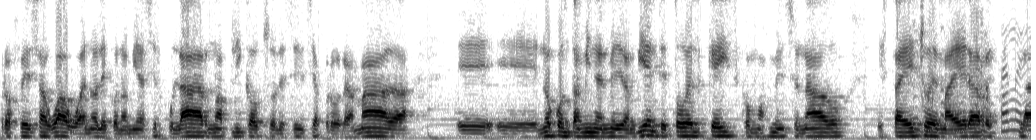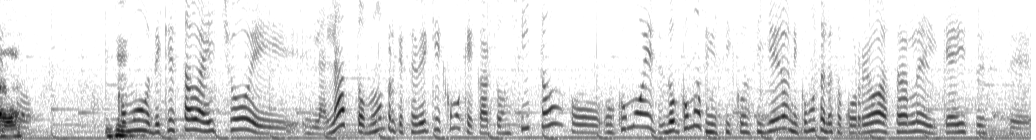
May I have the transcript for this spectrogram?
profesa Guagua, ¿no? La economía circular, no aplica obsolescencia programada, eh, eh, no contamina el medio ambiente, todo el case, como has mencionado, está hecho de madera reciclada cómo, de qué estaba hecho eh, la laptop, ¿no? Porque se ve que es como que cartoncito, o, cómo es, cómo si, consiguieron y cómo se les ocurrió hacerle el case este,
